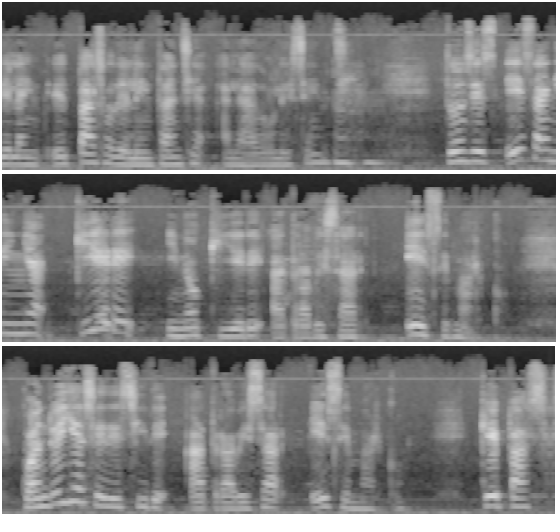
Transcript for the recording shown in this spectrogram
el paso de la infancia a la adolescencia. Entonces, esa niña quiere y no quiere atravesar ese marco. Cuando ella se decide atravesar ese marco, ¿qué pasa?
